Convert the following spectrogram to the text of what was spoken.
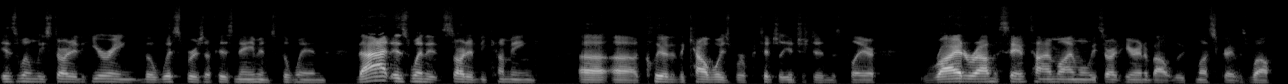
is when we started hearing the whispers of his name into the wind. That is when it started becoming uh, uh, clear that the Cowboys were potentially interested in this player. Right around the same timeline when we started hearing about Luke Musgrave as well.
